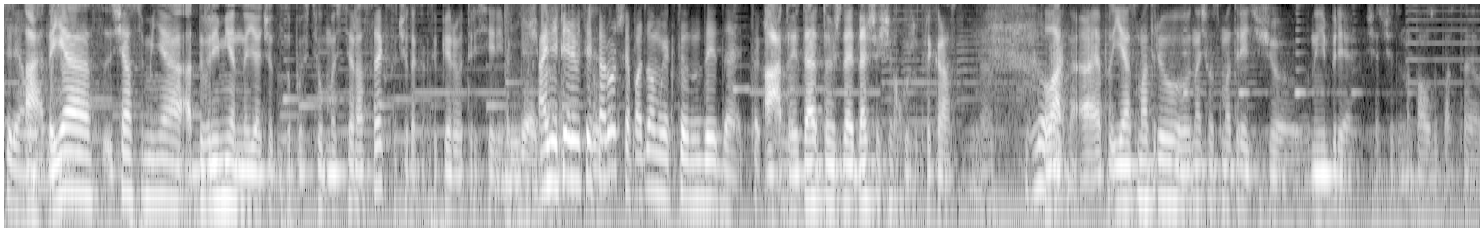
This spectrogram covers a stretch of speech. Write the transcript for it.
сериалы? А, да я сейчас у меня одновременно я что-то запустил мастера секса, что-то как-то первые три серии. Блядь. Они первые три хорошие, а потом как-то надоедает. А, что- то есть, да, то есть да, дальше еще хуже, прекрасно. Ну, Ладно, а я- я смотрю, начал смотреть еще в ноябре, сейчас что-то на паузу поставил,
